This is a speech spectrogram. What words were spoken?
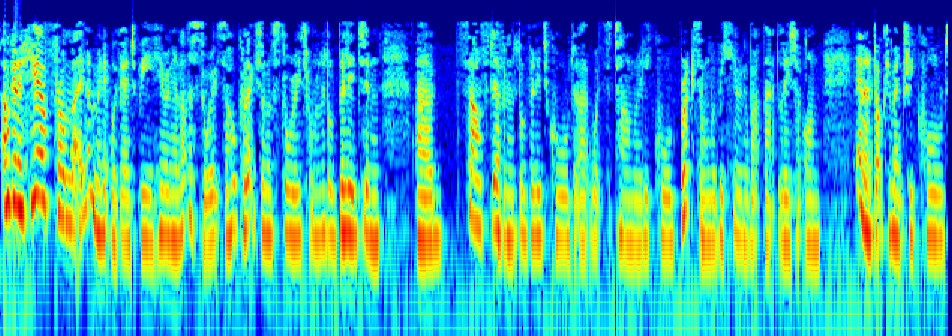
I'm going to hear from, in a minute, we're going to be hearing another story. It's a whole collection of stories from a little village in uh, South Devon, a little village called, uh, what's the town really, called Brixham. We'll be hearing about that later on in a documentary called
